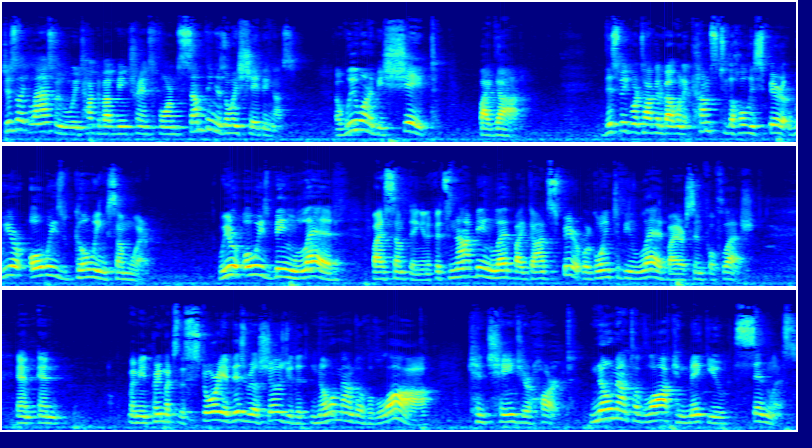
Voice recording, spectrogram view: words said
Just like last week when we talked about being transformed, something is always shaping us. And we want to be shaped by God. This week we're talking about when it comes to the Holy Spirit, we are always going somewhere. We are always being led by something. And if it's not being led by God's Spirit, we're going to be led by our sinful flesh. And, and I mean, pretty much the story of Israel shows you that no amount of law can change your heart. No amount of law can make you sinless.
